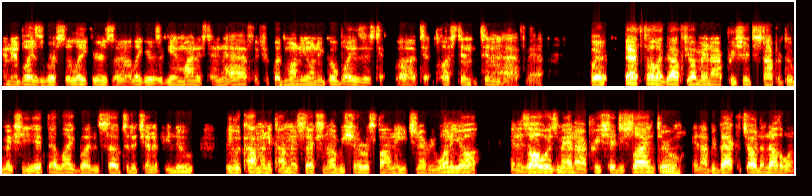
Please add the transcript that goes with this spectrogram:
And then Blazers versus the Lakers. Uh, Lakers again minus 10 and a half. If you put money on it, go Blazers t- uh, t- plus 10, 10 and a half, man. But that's all I got for y'all, man. I appreciate you stopping through. Make sure you hit that like button, sub to the channel if you're new. Leave a comment in the comment section. I'll be sure to respond to each and every one of y'all. And as always, man, I appreciate you sliding through, and I'll be back with y'all in another one.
